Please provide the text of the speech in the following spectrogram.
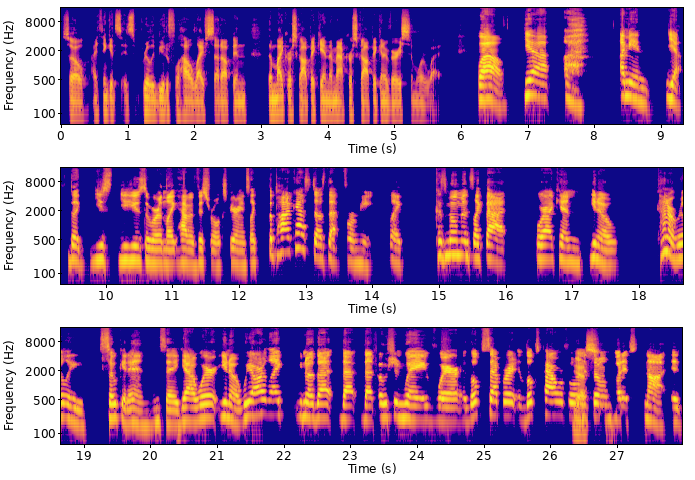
So I think it's it's really beautiful how life's set up in the microscopic and the macroscopic in a very similar way. Wow. Yeah. Uh, I mean, yeah, like you you use the word like have a visceral experience. Like the podcast does that for me. Like cuz moments like that where I can, you know, kind of really soak it in and say, yeah, we're, you know, we are like, you know, that that that ocean wave where it looks separate, it looks powerful yes. in its own, but it's not. It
